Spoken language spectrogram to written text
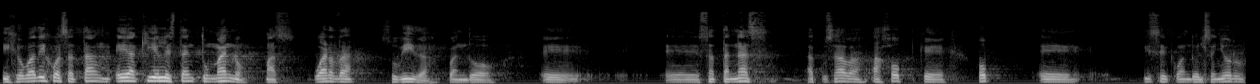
y Jehová dijo a Satán, he aquí él está en tu mano, mas guarda su vida. Cuando eh, eh, Satanás acusaba a Job, que Job eh, dice cuando el Señor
